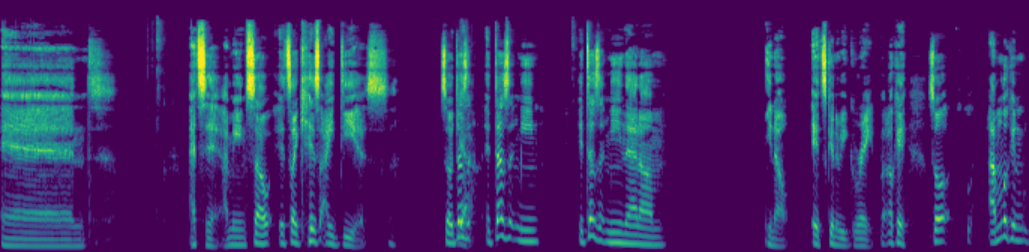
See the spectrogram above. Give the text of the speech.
And that's it. I mean, so it's like his ideas. So it doesn't it doesn't mean it doesn't mean that um you know it's going to be great. But okay, so I'm looking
